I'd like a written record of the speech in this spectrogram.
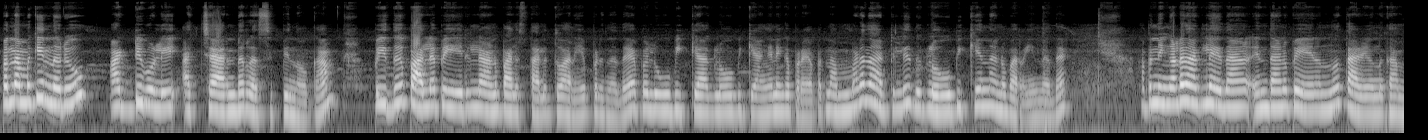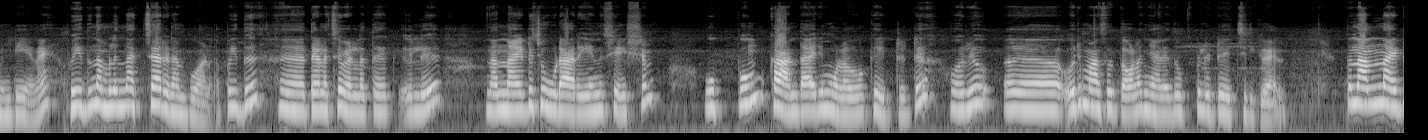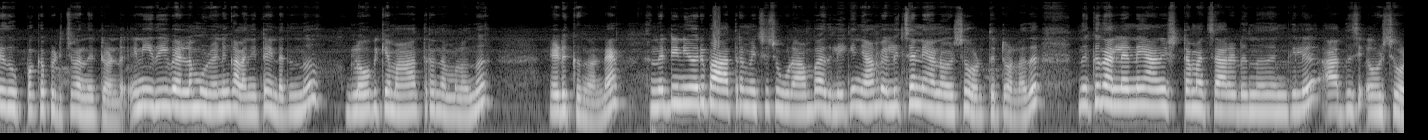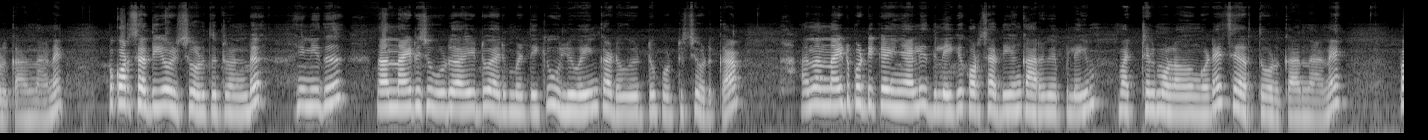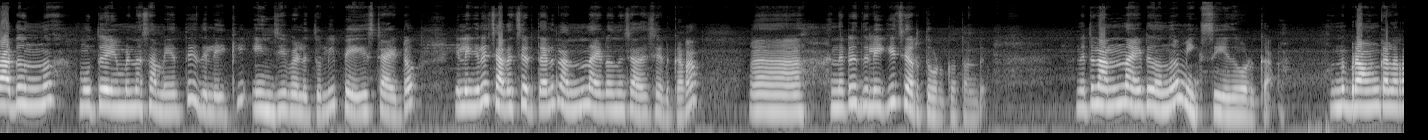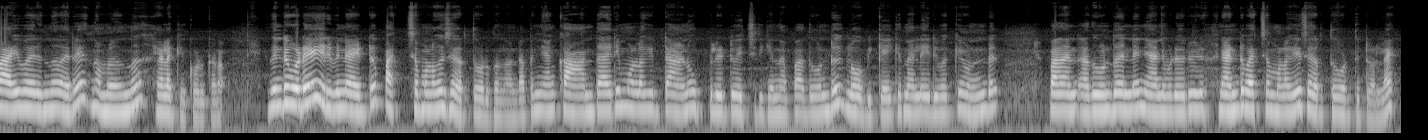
അപ്പം നമുക്ക് ഇന്നൊരു അടിപൊളി അച്ചാറിന്റെ റെസിപ്പി നോക്കാം. അപ്പോൾ ഇത് പല പേരിലാണ് പല സ്ഥലത്തും അറിയപ്പെടുന്നത്. അപ്പോൾ ലൂബിക്ക ഗ്ലോബിക്ക അങ്ങനെയൊക്കെ പറയാം. അപ്പം നമ്മുടെ നാട്ടിൽ ഇത് ഗ്ലോബിക്ക എന്നാണ് പറയുന്നത്. അപ്പം നിങ്ങളുടെ നാട്ടിൽ ഏതാണ് എന്താണ് പേരെന്ന് താഴെ ഒന്ന് കമന്റ് ചെയ്യണേ. അപ്പോൾ ഇത് നമ്മൾ ഇന്ന് അച്ചാറിടാൻ പോവാണ്. അപ്പോൾ ഇത് തിളച്ച വെള്ളത്തിൽ നന്നായിട്ട് ചൂടാറിയതിന് ശേഷം ഉപ്പും കാന്താരി മുളകും ഒക്കെ ഇട്ടിട്ട് ഒരു ഒരു മാസത്തോളം ഞാനിത് ഉപ്പിലിട്ട് വെച്ചിരിക്കുമായിരുന്നു ഇപ്പം നന്നായിട്ട് ഇത് ഉപ്പൊക്കെ പിടിച്ച് വന്നിട്ടുണ്ട്. ഇനി ഇത് ഈ വെള്ളം മുഴുവനും കളഞ്ഞിട്ട് അതിന്റെ അകത്തുനിന്ന് ഗ്ലോബിക്ക് മാത്രം നമ്മളൊന്ന് എടുക്കുന്നുണ്ട്. എന്നിട്ട് ഇനി ഒരു പാത്രം വെച്ച് ചൂടാകുമ്പോൾ അതിലേക്ക് ഞാൻ വെളിച്ചെണ്ണയാണ് ഒഴിച്ച് കൊടുത്തിട്ടുള്ളത്. നിങ്ങൾക്ക് നല്ലെണ്ണയാണ് ഇഷ്ടം അച്ചാറിടുന്നതെങ്കിൽ അത് ഒഴിച്ച് കൊടുക്കാവുന്നതാണ്. അപ്പോൾ കുറച്ചധികം ഒഴിച്ച് കൊടുത്തിട്ടുണ്ട്. ഇനി ഇത് നന്നായിട്ട് ചൂടായിട്ട് വരുമ്പോഴത്തേക്ക് ഉലുവയും കടുവും ഇട്ട് പൊട്ടിച്ച് കൊടുക്കാം. അത് നന്നായിട്ട് പൊട്ടിക്കഴിഞ്ഞാൽ ഇതിലേക്ക് കുറച്ചധികം കറിവേപ്പിലയും വറ്റൽ മുളകും കൂടെ ചേർത്ത് കൊടുക്കാവുന്നതാണ്. അപ്പോൾ അതൊന്ന് മൂത്ത് കഴിയുമ്പോഴുന്ന സമയത്ത് ഇതിലേക്ക് ഇഞ്ചി വെളുത്തുള്ളി പേസ്റ്റായിട്ടോ ഇല്ലെങ്കിൽ ചതച്ചെടുത്താൽ നന്നായിട്ടൊന്ന് ചതച്ചെടുക്കണം. എന്നിട്ട് ഇതിലേക്ക് ചേർത്ത് കൊടുക്കുന്നുണ്ട്. എന്നിട്ട് നന്നായിട്ട് ഒന്ന് മിക്സ് ചെയ്ത് കൊടുക്കുക. ഒന്ന് ബ്രൗൺ കളറായി വരുന്നവരെ നമ്മളൊന്ന് ഇളക്കി കൊടുക്കണം. ഇതിന്റെ കൂടെ എരിവിനായിട്ട് പച്ചമുളക് ചേർത്ത് കൊടുക്കുന്നുണ്ട്. അപ്പം ഞാൻ കാന്താരി മുളകിട്ടാണ് ഉപ്പിലിട്ട് വെച്ചിരിക്കുന്നത്. അപ്പോൾ അതുകൊണ്ട് ഗ്ലോബിക്കായിക്ക് നല്ല എരിവൊക്കെ ഉണ്ട്. അപ്പം അതുകൊണ്ട് തന്നെ ഞാനിവിടെ ഒരു രണ്ട് പച്ചമുളകേ ചേർത്ത് കൊടുത്തിട്ടുള്ളേ.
